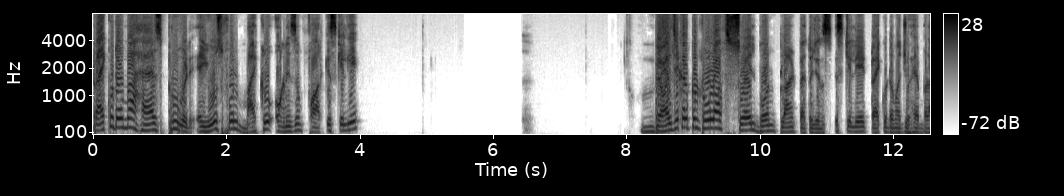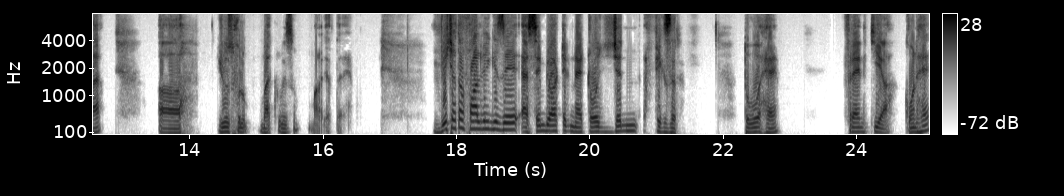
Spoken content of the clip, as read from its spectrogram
Trichoderma has proved a useful micro organism for किसके लिए? Biological control of soil borne plant pathogens इसके लिए ट्राइकोडर्मा जो है बड़ा यूजफुल माइक्रोनिज्म माना जाता है। Which of the following is a nitrogen fixer तो वो है फ्रेंकिया कौन है?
